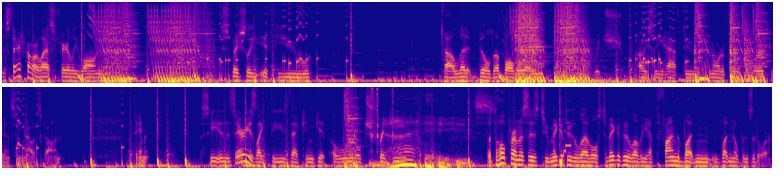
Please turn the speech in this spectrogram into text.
the stash power lasts fairly long, especially if you uh, let it build up all the way, which obviously you have to in order for it to work. And see now it's gone. Damn it. See, it's areas like these that can get a little tricky. Nice. But the whole premise is to make it through the levels. To make it through the level, you have to find the button. and The button opens the door.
